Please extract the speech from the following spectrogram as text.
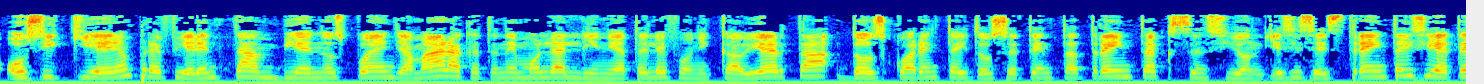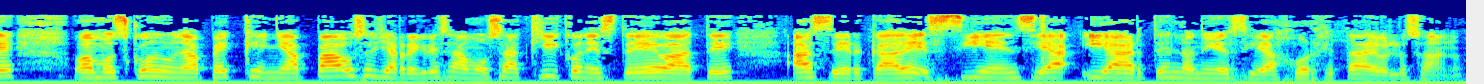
o si quieren, prefieren, también nos pueden llamar, acá tenemos la línea telefónica abierta, 242-7030, extensión 1637, vamos con una pequeña pausa y ya regresamos aquí con este debate acerca de ciencia y arte en la Universidad Jorge Tadeo Lozano.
